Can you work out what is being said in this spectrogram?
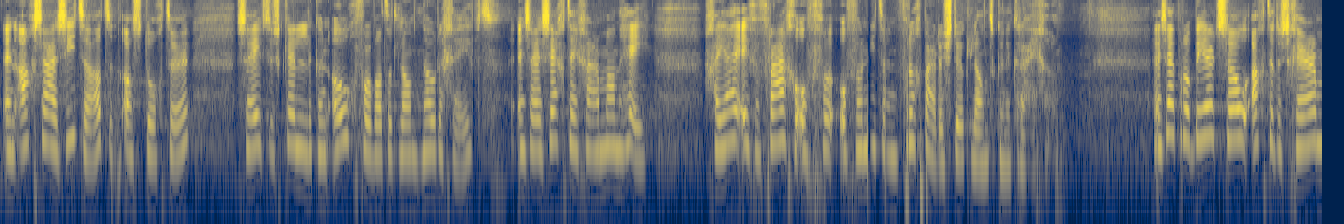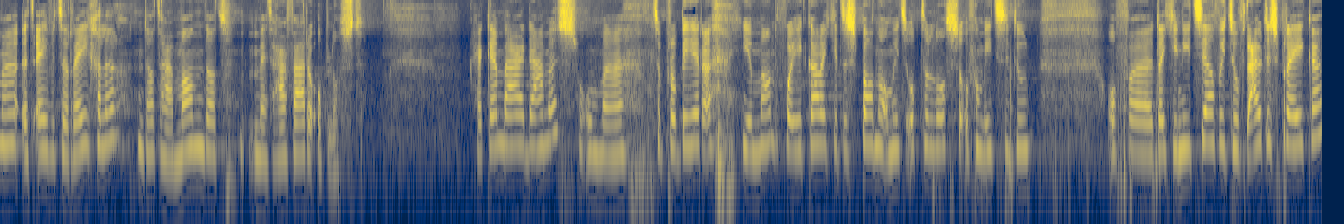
En Achsa ziet dat als dochter. Ze heeft dus kennelijk een oog voor wat het land nodig heeft. En zij zegt tegen haar man: hey, ga jij even vragen of, of we niet een vruchtbaarder stuk land kunnen krijgen? En zij probeert zo achter de schermen het even te regelen dat haar man dat met haar vader oplost. Herkenbaar, dames, om uh, te proberen je man voor je karretje te spannen om iets op te lossen of om iets te doen. Of uh, dat je niet zelf iets hoeft uit te spreken.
